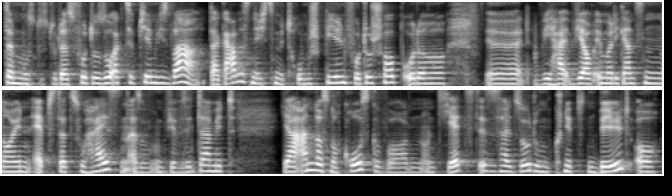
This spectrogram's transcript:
dann musstest du das Foto so akzeptieren, wie es war. Da gab es nichts mit Rumspielen, Photoshop oder äh, wie, wie auch immer die ganzen neuen Apps dazu heißen. Also und wir sind damit ja anders noch groß geworden. Und jetzt ist es halt so, du knippst ein Bild, oh,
